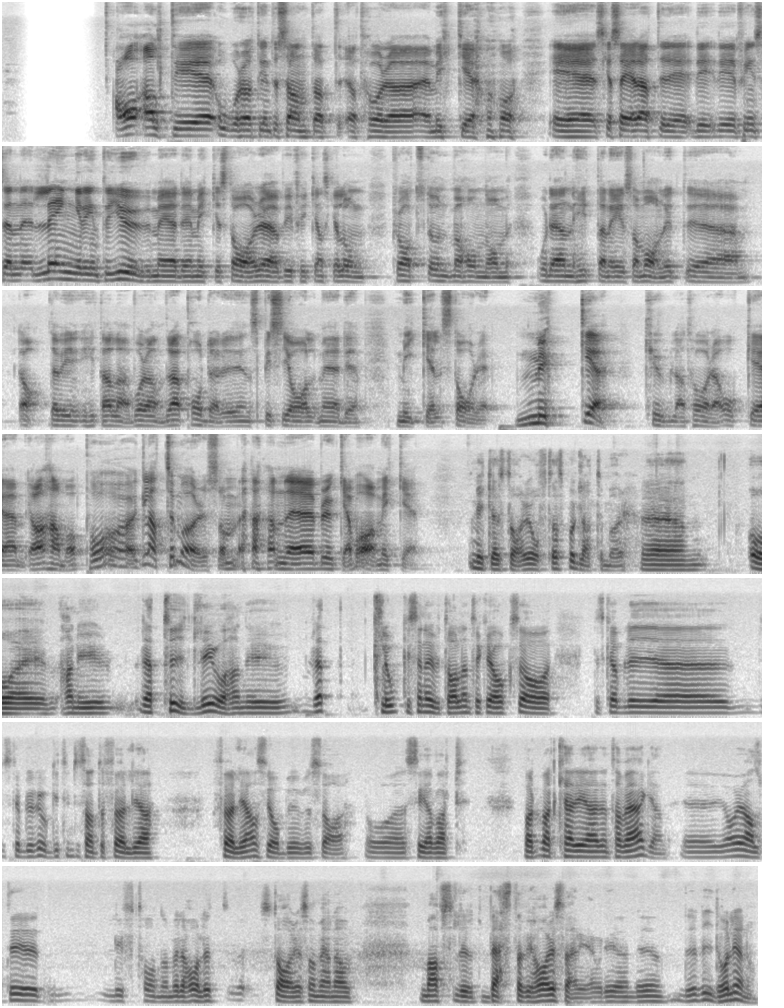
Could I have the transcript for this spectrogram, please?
Ja, alltid oerhört intressant att, att höra eh, Micke. eh, ska säga att det, det, det, finns en längre intervju med eh, Micke Stare. Vi fick ganska lång pratstund med honom och den hittar ni som vanligt eh, ja, där vi hittar alla våra andra poddar. En special med Mikael Stare. Mycket kul att höra och ja, han var på glatt humör som han brukar vara, Micke. Mikael Stare är oftast på glatt humör. Och eh, han är ju rätt tydlig och han är ju rätt klok i sina uttalanden tycker jag också. Och det ska bli, eh, det ska bli ruggigt intressant att följa, följa hans jobb i USA och se vart, vart, vart karriären tar vägen. Eh, jag har ju alltid lyft honom eller hållit Stare som en av de absolut bästa vi har i Sverige och det, det, det vidhåller jag nog.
